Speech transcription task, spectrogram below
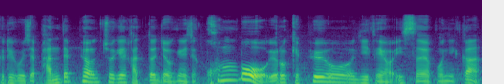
그리고 이제 반대편 쪽에 갔던 여기는 이제 콤보 이렇게 표현이 되어 있어요 보니까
